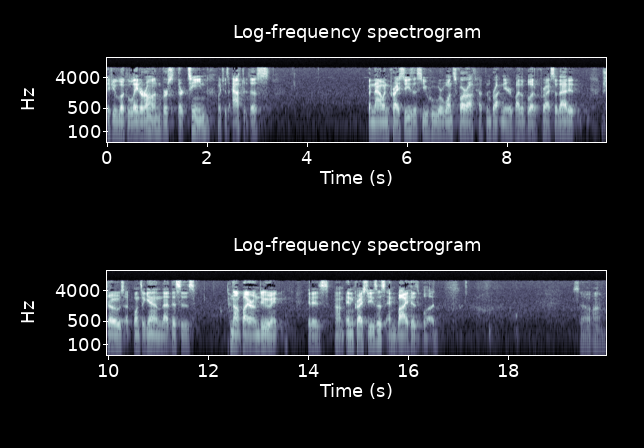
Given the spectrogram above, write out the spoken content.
if you look later on, verse 13, which is after this, but now in Christ Jesus, you who were once far off have been brought near by the blood of Christ. So that it shows once again that this is not by our own doing, it is um, in Christ Jesus and by his blood. So, um,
